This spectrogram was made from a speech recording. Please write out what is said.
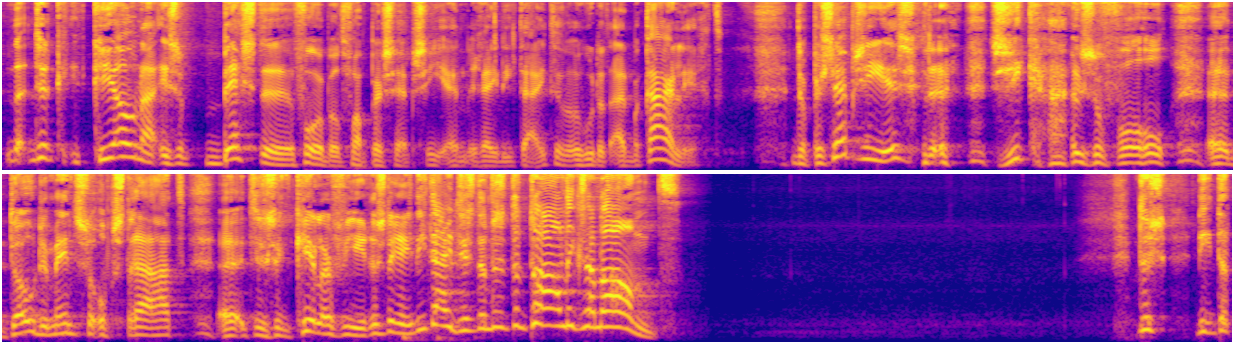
De, Kiona is het beste voorbeeld van perceptie en realiteit. Hoe dat uit elkaar ligt. De perceptie is ziekenhuizen vol, uh, dode mensen op straat. Uh, het is een killervirus. De realiteit is er is totaal niks aan de hand. Dus die, dat,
